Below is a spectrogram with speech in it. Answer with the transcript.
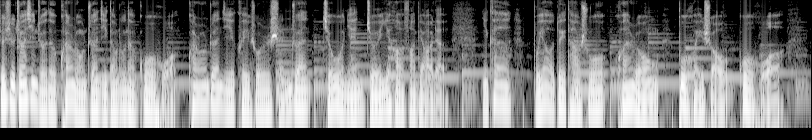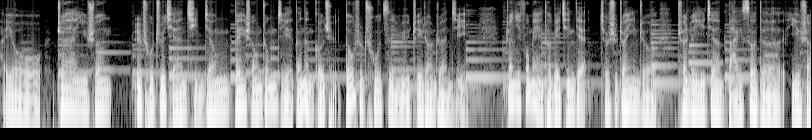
这是张信哲的《宽容》专辑当中的《过火》。《宽容》专辑可以说是神专，九五年九月一号发表的。你看，不要对他说宽容，不回首，过火，还有真爱一生，日出之前，请将悲伤终结等等歌曲，都是出自于这张专辑。专辑封面也特别经典，就是张信哲穿着一件白色的衣裳，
